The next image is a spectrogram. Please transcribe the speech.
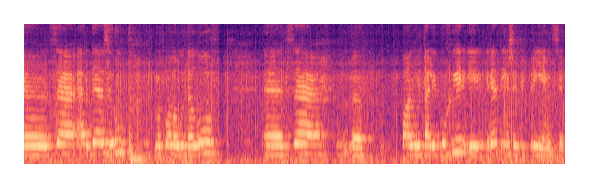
Е, Це РДС Груп, Микола Удалов, Це пан Віталій Кухир і ряд інших підприємців.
